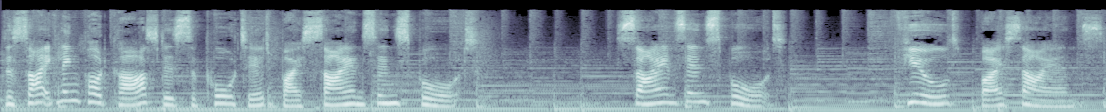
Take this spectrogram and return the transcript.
The Cycling Podcast is supported by Science in Sport. Science in Sport, fueled by science.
